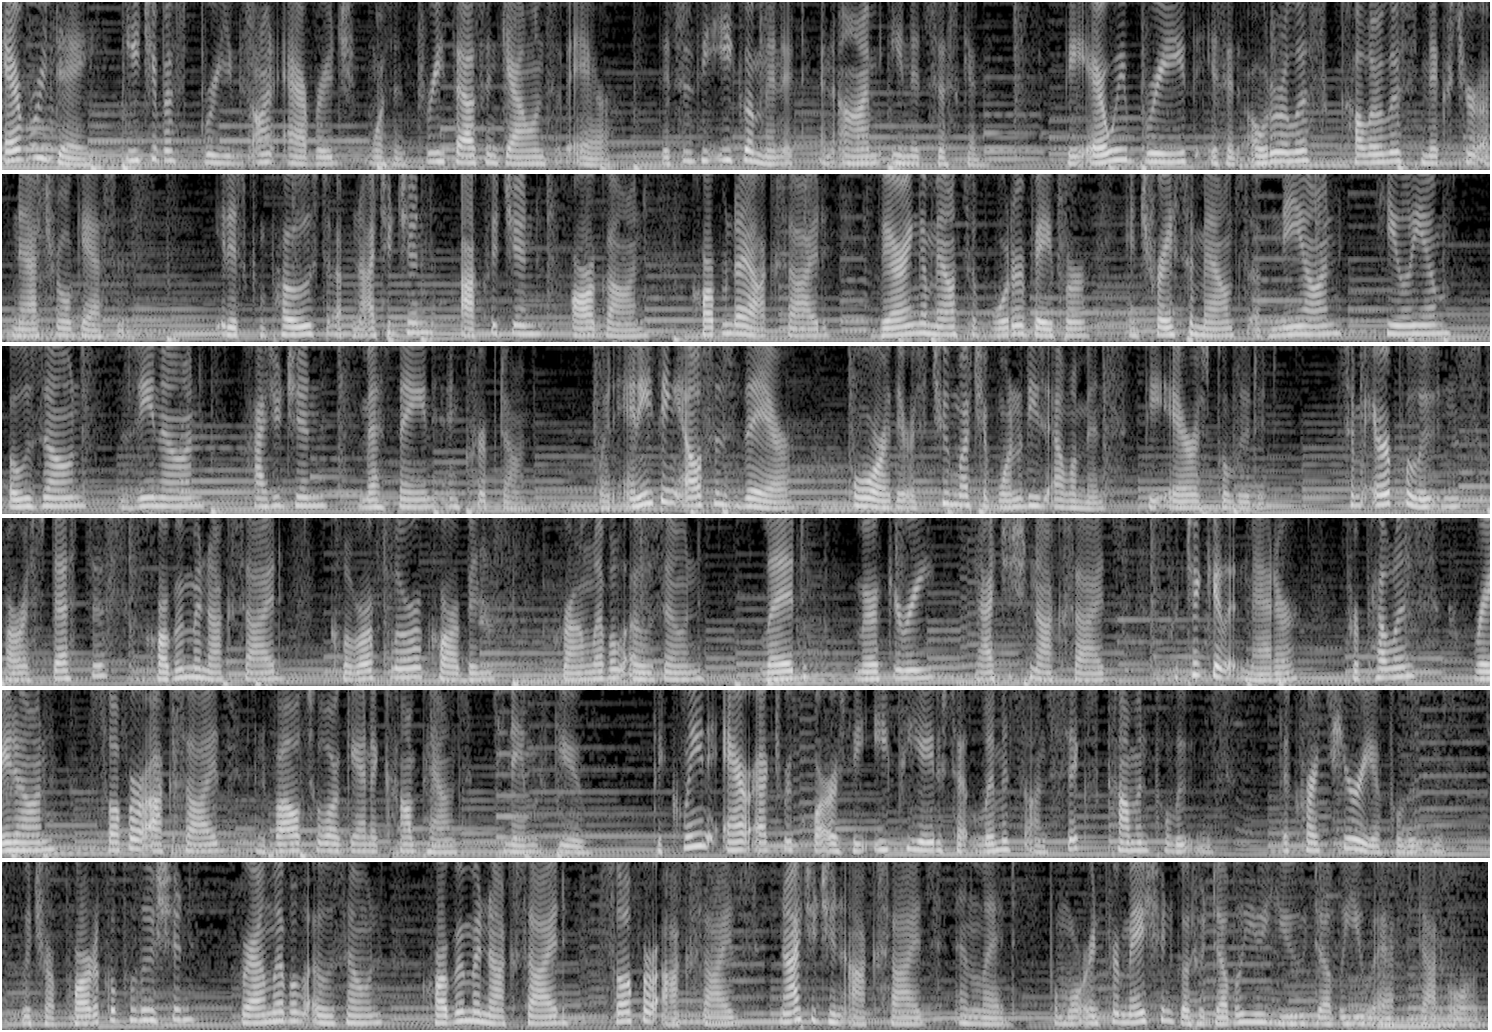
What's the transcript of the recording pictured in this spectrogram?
Every day, each of us breathes on average more than 3,000 gallons of air. This is the Eco Minute, and I'm Enid Sisskin. The air we breathe is an odorless, colorless mixture of natural gases. It is composed of nitrogen, oxygen, argon, carbon dioxide, varying amounts of water vapor, and trace amounts of neon, helium, ozone, xenon, hydrogen, methane, and krypton. When anything else is there, or there is too much of one of these elements, the air is polluted. Some air pollutants are asbestos, carbon monoxide, chlorofluorocarbons, ground level ozone, lead, mercury, nitrogen oxides, particulate matter, propellants, radon, sulfur oxides, and volatile organic compounds, to name a few. The Clean Air Act requires the EPA to set limits on six common pollutants, the criteria pollutants, which are particle pollution, ground level ozone, carbon monoxide, sulfur oxides, nitrogen oxides, and lead. For more information, go to WUWF.org.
